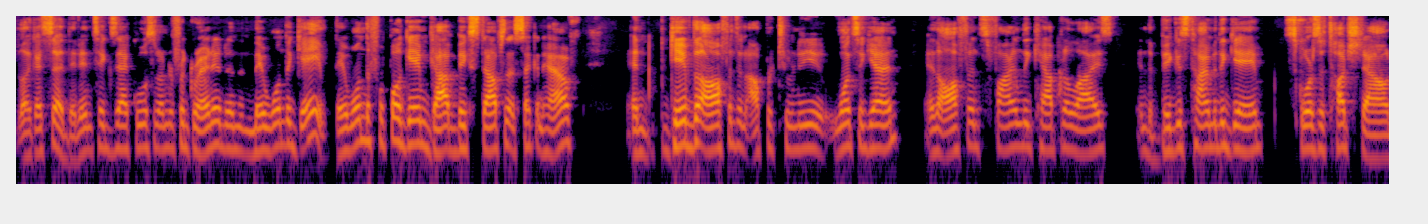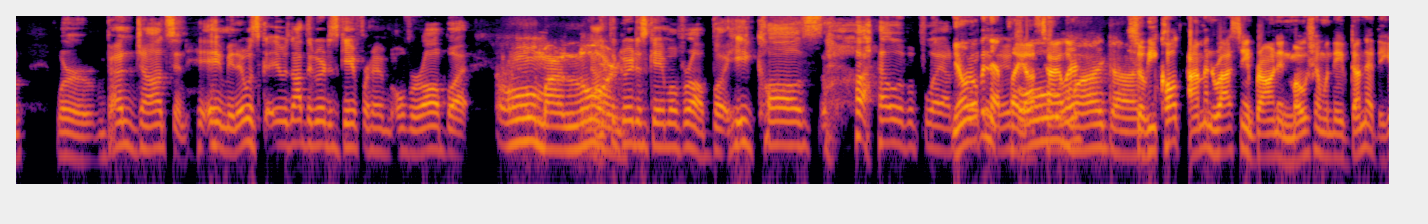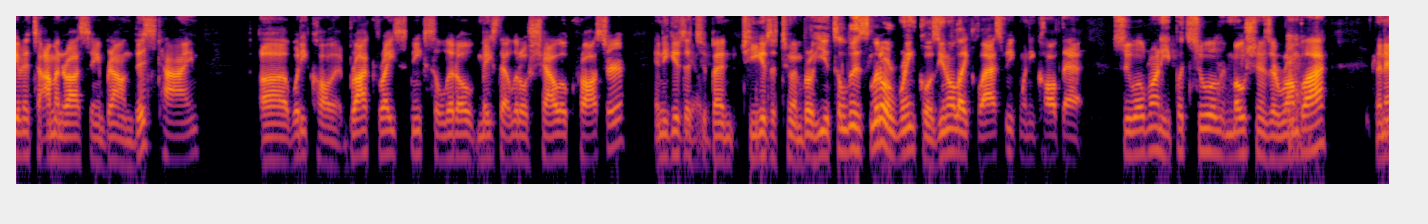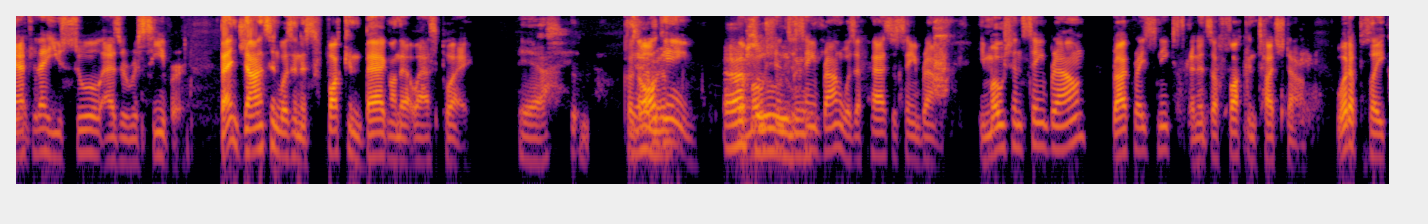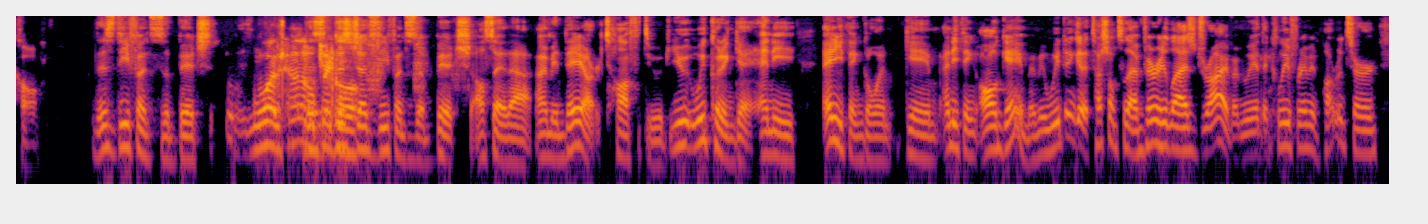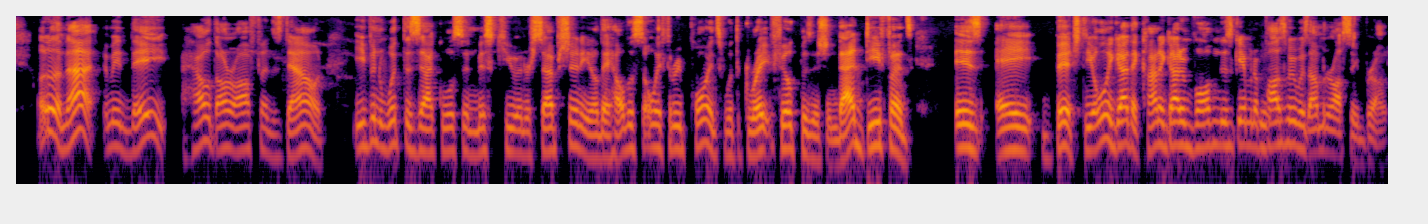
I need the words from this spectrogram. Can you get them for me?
Like I said, they didn't take Zach Wilson under for granted, and they won the game. They won the football game, got big stops in that second half, and gave the offense an opportunity once again. And the offense finally capitalized in the biggest time of the game, scores a touchdown where Ben Johnson, I mean, it was it was not the greatest game for him overall, but Oh my lord, not the greatest game overall. But he calls a hell of a play on. You know what opened that and play eight. up, oh Tyler? my god! So he called Amon-Ra St. Brown in motion. When they've done that, they give it to Amon-Ra St. Brown. This time, uh, what do you call it? Brock Wright sneaks a little, makes that little shallow crosser, and he gives it Yeah. to Ben. He gives it to him, bro. He it's a this little wrinkles. You know, like last week when he called that Sewell run, he put Sewell in motion as a run block. Then after that, you Sewell as a receiver. Ben Johnson was in his fucking bag on that last play yeah, because Yeah, all man. game the motion to. St. Brown was a pass to St. Brown. He motions St. Brown. Brock Wright sneaks, and it's a fucking touchdown. What a play call! this defense is a bitch. What hell of a This, play this. Jets defense is a bitch. I'll say that. I mean, they are tough, dude. You we couldn't get any anything going game, anything all game. I mean, we didn't get a touchdown until that very last drive. I mean, we had the Kalif Raymond punt return. Other than that, I mean, they held our offense down. Even with the Zach Wilson miscue interception, you know, they held us to only three points with great field position. That defense is a bitch. The only guy that kind of got involved in this game in a positive way was Amon-Ra St. Brown.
